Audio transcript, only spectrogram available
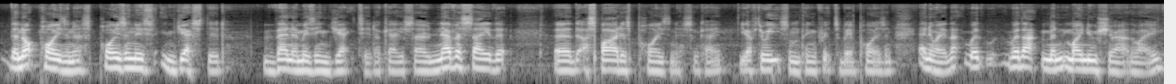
they're not poisonous. Poison is ingested, venom is injected. Okay, so never say that uh, a spider's poisonous. Okay, you have to eat something for it to be a poison. Anyway, that with, with that minutia out of the way,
